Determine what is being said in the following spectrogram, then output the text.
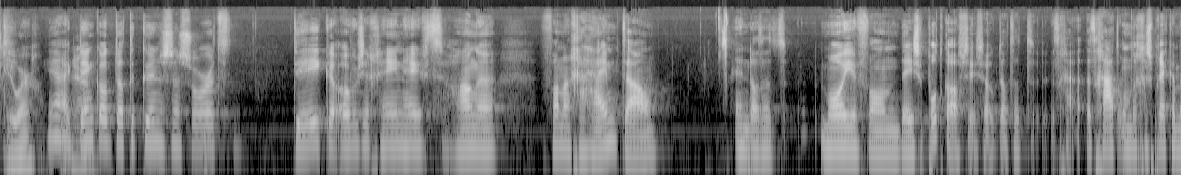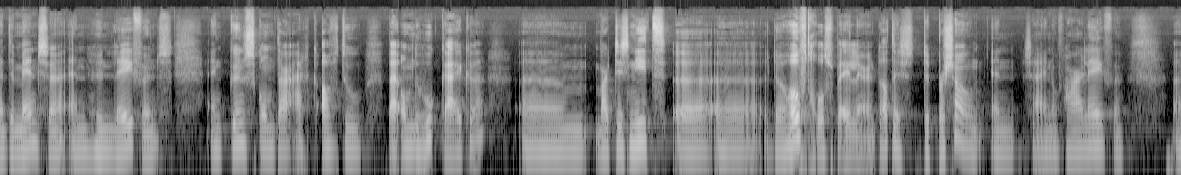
Heel erg. Ja, ik Ja. denk ook dat de kunst een soort deken over zich heen heeft hangen van een geheimtaal. En dat het mooie van deze podcast is ook dat het, het, ga- het gaat om de gesprekken met de mensen en hun levens. En kunst komt daar eigenlijk af en toe bij om de hoek kijken. Ehm, maar het is niet eh, eh, de hoofdrolspeler, dat is de persoon en zijn of haar leven. Eh,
